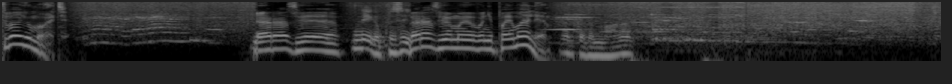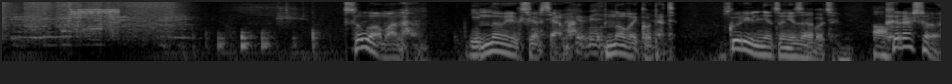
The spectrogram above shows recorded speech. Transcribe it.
Твою мать! А разве... А разве мы его не поймали? Сломан. Ну и к чертям. Новый купят. Курильницу не забудь. Хорошо.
